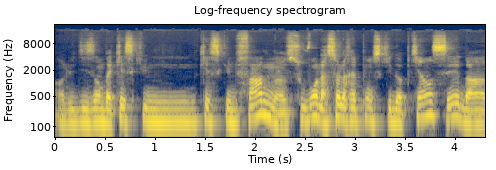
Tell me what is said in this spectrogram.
en lui disant bah, qu'est-ce qu'une qu'est-ce qu'une femme, souvent la seule réponse qu'il obtient c'est ben,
